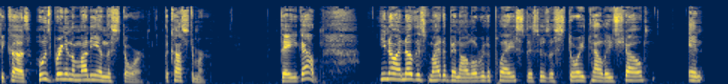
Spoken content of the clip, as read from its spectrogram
because who's bringing the money in the store? The customer. There you go. You know, I know this might have been all over the place. This is a storytelling show. In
